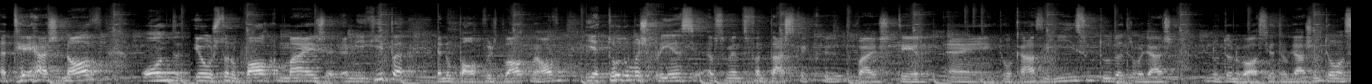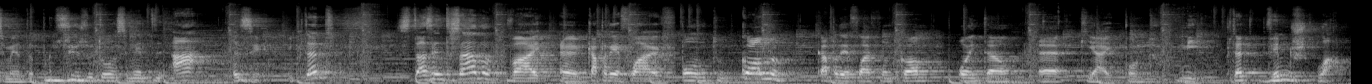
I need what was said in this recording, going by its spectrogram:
até às 9 onde eu estou no palco, mais a minha equipa, no palco virtual, como é óbvio, e é toda uma experiência absolutamente fantástica que tu vais ter em tua casa e isso tudo a trabalhares no teu negócio, a trabalhares no teu lançamento, a produzires o teu lançamento de A a Z. Portanto, se estás interessado, vai a kdflive.com, kdflive.com ou então a kiai.me. Portanto, vemos lá.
